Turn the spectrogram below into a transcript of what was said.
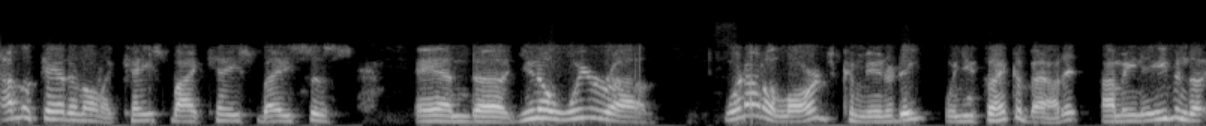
I look at it on a case by case basis, and uh, you know we're uh, we're not a large community when you think about it. I mean, even the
